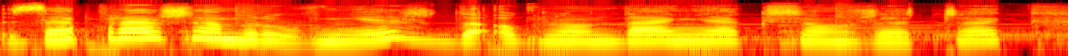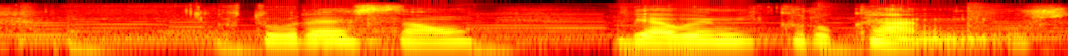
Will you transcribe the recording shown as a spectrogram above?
Zapraszam również do oglądania książeczek, które są białymi krukami już.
